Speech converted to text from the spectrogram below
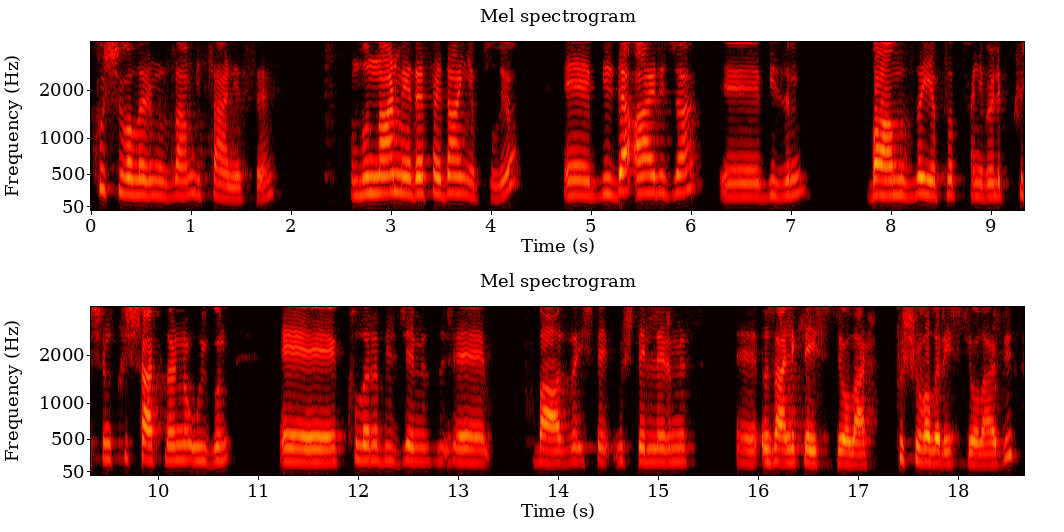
kuş yuvalarımızdan bir tanesi. Bunlar MDF'den yapılıyor. E, bir de ayrıca e, bizim bağımızda yapıp hani böyle kışın kış şartlarına uygun e, kullanabileceğimiz e, bazı işte müşterilerimiz e, özellikle istiyorlar. Kuş yuvaları istiyorlar büyük.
